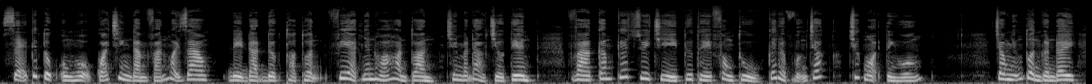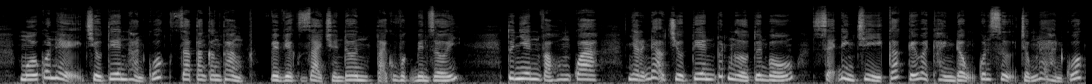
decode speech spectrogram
sẽ tiếp tục ủng hộ quá trình đàm phán ngoại giao để đạt được thỏa thuận phi hạt nhân hóa hoàn toàn trên bán đảo Triều Tiên và cam kết duy trì tư thế phòng thủ kết hợp vững chắc trước mọi tình huống. Trong những tuần gần đây, mối quan hệ Triều Tiên-Hàn Quốc gia tăng căng thẳng về việc giải truyền đơn tại khu vực biên giới. Tuy nhiên, vào hôm qua, nhà lãnh đạo Triều Tiên bất ngờ tuyên bố sẽ đình chỉ các kế hoạch hành động quân sự chống lại Hàn Quốc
